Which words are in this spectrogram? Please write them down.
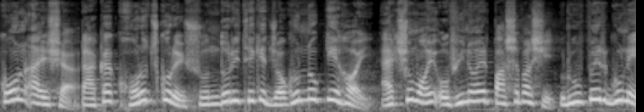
কোন আয়েশা? টাকা খরচ করে সুন্দরী থেকে জঘন্য কে হয়? একসময় অভিনয়ের পাশাপাশি রূপের গুণে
